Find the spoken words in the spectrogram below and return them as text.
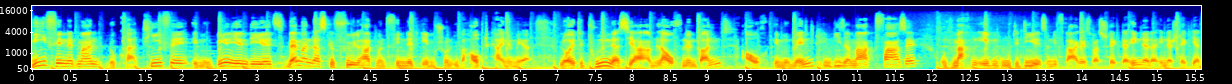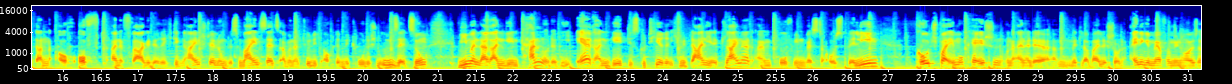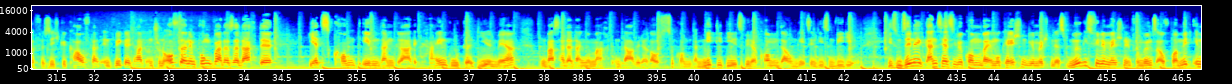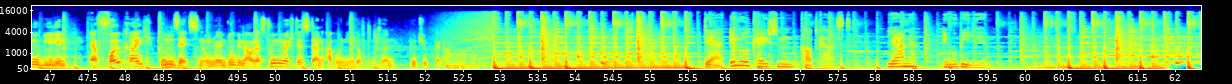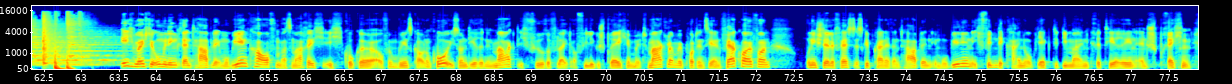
Wie findet man lukrative Immobiliendeals, wenn man das Gefühl hat, man findet eben schon überhaupt keine mehr? Leute tun das ja am laufenden Band, auch im Moment in dieser Marktphase und machen eben gute Deals. Und die Frage ist, was steckt dahinter? Dahinter steckt ja dann auch oft eine Frage der richtigen Einstellung, des Mindsets, aber natürlich auch der methodischen Umsetzung. Wie man da rangehen kann oder wie er rangeht, diskutiere ich mit Daniel Kleinert, einem Profi-Investor aus Berlin. Coach bei Immocation und einer, der ähm, mittlerweile schon einige Mehrfamilienhäuser für sich gekauft hat, entwickelt hat und schon oft an dem Punkt war, dass er dachte, jetzt kommt eben dann gerade kein guter Deal mehr. Und was hat er dann gemacht, um da wieder rauszukommen, damit die Deals wieder kommen? Darum geht es in diesem Video. In diesem Sinne, ganz herzlich willkommen bei Immocation. Wir möchten, dass möglichst viele Menschen den Vermögensaufbau mit Immobilien erfolgreich umsetzen. Und wenn du genau das tun möchtest, dann abonniere doch unseren YouTube-Kanal. Der Immocation Podcast. Lerne Immobilien. Ich möchte unbedingt rentable Immobilien kaufen. Was mache ich? Ich gucke auf Immobilien Scout und Co. Ich sondiere den Markt. Ich führe vielleicht auch viele Gespräche mit Maklern, mit potenziellen Verkäufern. Und ich stelle fest, es gibt keine rentablen Immobilien. Ich finde keine Objekte, die meinen Kriterien entsprechen.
